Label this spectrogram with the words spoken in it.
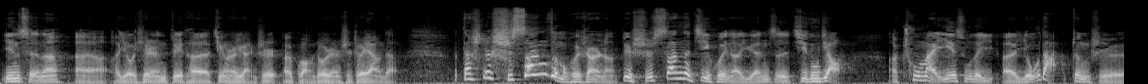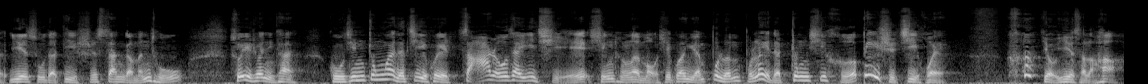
因此呢，呃，有些人对他敬而远之。呃，广州人是这样的，但是这十三怎么回事呢？对十三的忌讳呢，源自基督教。啊，出卖耶稣的呃犹大正是耶稣的第十三个门徒，所以说你看古今中外的忌讳杂糅在一起，形成了某些官员不伦不类的中西合璧式忌讳，呵，有意思了哈。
